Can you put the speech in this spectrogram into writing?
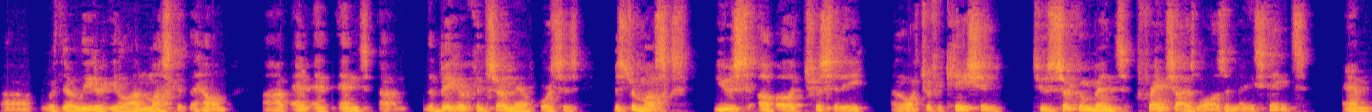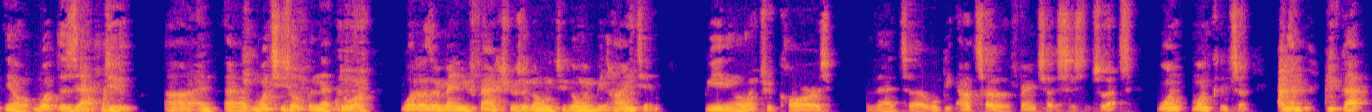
uh, with their leader Elon Musk at the helm. Uh, and and, and um, the bigger concern there, of course, is Mr. Musk's use of electricity and electrification to circumvent franchise laws in many states. And you know what does that do? Uh, and, and once he's opened that door, what other manufacturers are going to go in behind him, creating electric cars that uh, will be outside of the franchise system? So that's one one concern. And then you've got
